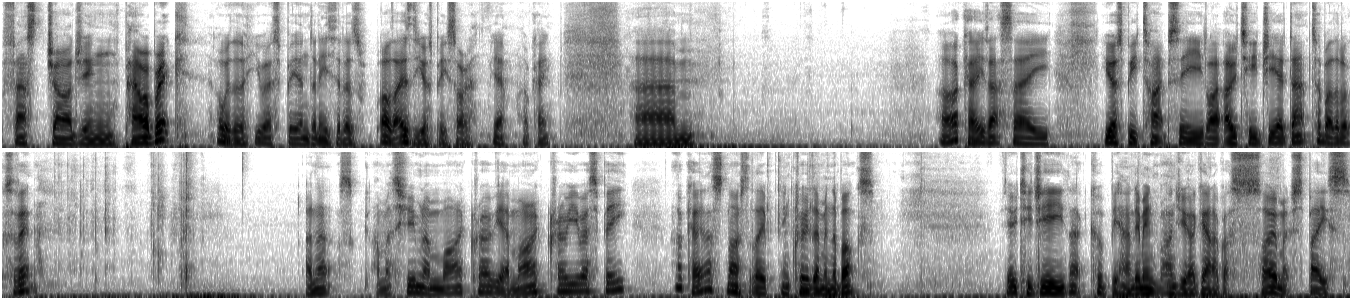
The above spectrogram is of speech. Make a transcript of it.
fast charging power brick Oh, with a USB underneath it as... Oh, that is the USB, sorry. Yeah, okay. Um, oh, okay, that's a USB Type-C like OTG adapter by the looks of it. And that's, I'm assuming a micro, yeah, micro USB. Okay, that's nice that they include them in the box. The OTG, that could be handy. I mean, mind you, again, I've got so much space.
